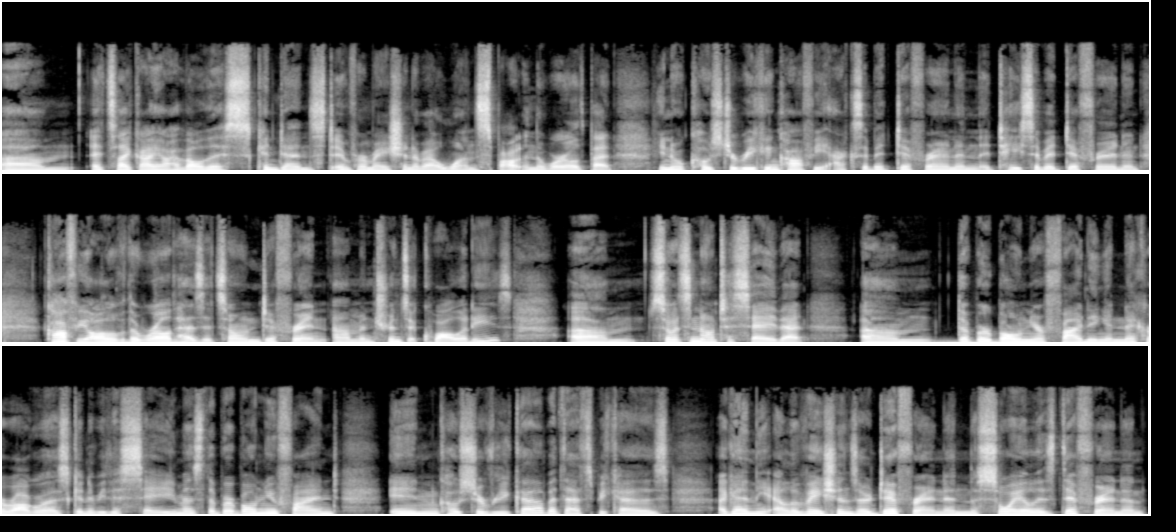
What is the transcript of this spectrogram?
um, it's like I have all this condensed information about one spot in the world, but you know, Costa Rican coffee acts a bit different and it tastes a bit different, and coffee all over the world has its own different um, intrinsic qualities. Um, so it's not to say that um, the bourbon you're finding in Nicaragua is going to be the same as the bourbon you find in Costa Rica, but that's because, again, the elevations are different and the soil is different. And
